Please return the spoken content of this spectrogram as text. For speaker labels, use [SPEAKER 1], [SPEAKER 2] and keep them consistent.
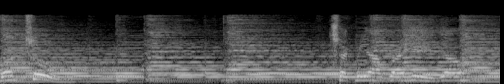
[SPEAKER 1] One, two. Check me out right here, yo.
